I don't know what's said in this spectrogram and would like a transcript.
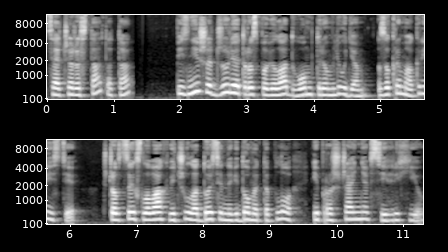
це через тата, так? Пізніше Джуліет розповіла двом трьом людям, зокрема Крісті, що в цих словах відчула досі невідоме тепло і прощення всіх гріхів.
